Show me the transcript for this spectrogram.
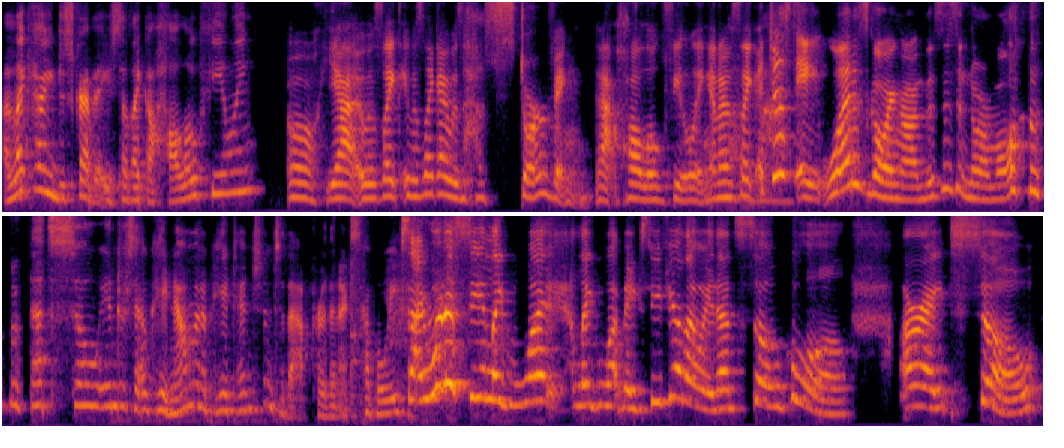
I like how you describe that. You said like a hollow feeling. Oh yeah, it was like it was like I was starving that hollow feeling, and I was oh, like. I just ate. What is going on? This isn't normal. That's so interesting. Okay, now I'm going to pay attention to that for the next couple weeks. I want to see like what like what makes me feel that way. That's so cool. All right, so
